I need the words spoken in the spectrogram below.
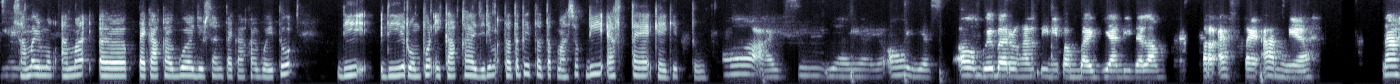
iya, iya. sama ilmu sama uh, PKK gue jurusan PKK gue itu di di rumpun IKK jadi tetapi tetap masuk di FT kayak gitu. Oh, I see. Ya ya ya. Oh, yes. Oh, gue baru ngerti ini pembagian di dalam per FT-an ya. Nah,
